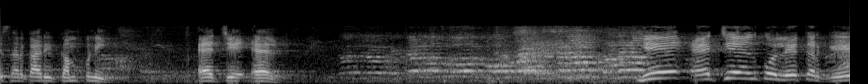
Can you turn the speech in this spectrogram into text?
सरकारी कंपनी एचएएल ये एचएएल को लेकर के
